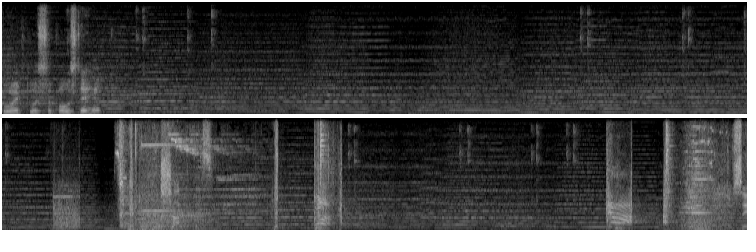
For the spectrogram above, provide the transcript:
Who it was supposed to hit? Just say.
